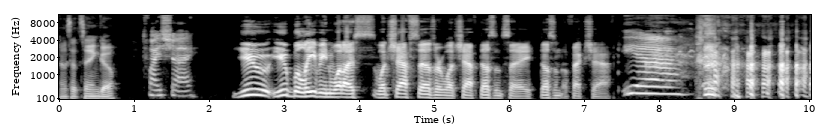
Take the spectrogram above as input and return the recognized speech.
how does that saying go? Twice shy. You you believing what I what Shaft says or what Shaft doesn't say doesn't affect Shaft. yeah.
